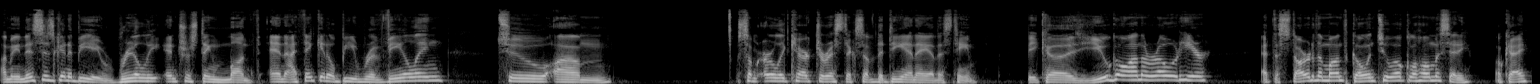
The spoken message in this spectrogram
I mean, this is going to be a really interesting month, and I think it'll be revealing to um, some early characteristics of the DNA of this team because you go on the road here at the start of the month going to Oklahoma City, okay?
